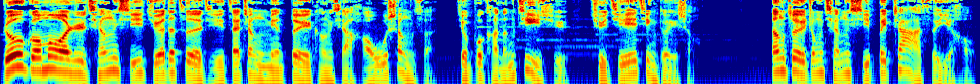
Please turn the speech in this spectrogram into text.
如果末日强袭觉得自己在正面对抗下毫无胜算，就不可能继续去接近对手。当最终强袭被炸死以后，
